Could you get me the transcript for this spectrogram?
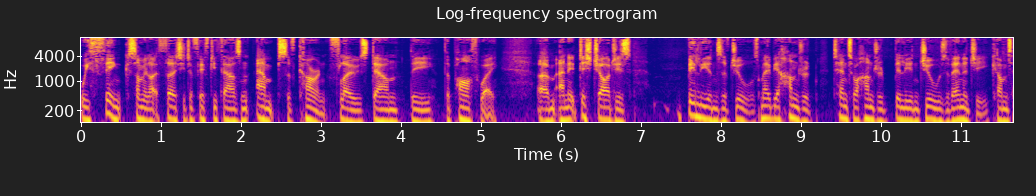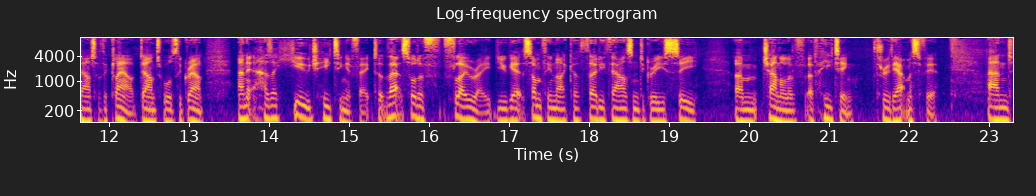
We think something like 30 to 50,000 amps of current flows down the, the pathway, um, and it discharges billions of joules, maybe 100, 10 to 100 billion joules of energy comes out of the cloud down towards the ground. And it has a huge heating effect. At that sort of flow rate, you get something like a 30,000 degrees C um, channel of, of heating through the atmosphere. And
